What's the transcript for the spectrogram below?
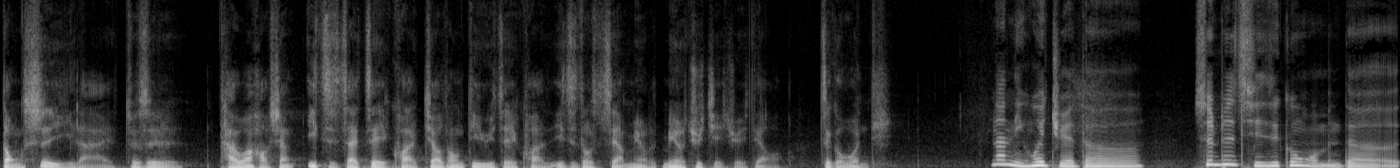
懂事以来，就是台湾好像一直在这一块交通地域这一块，一直都是这样，没有没有去解决掉这个问题。那你会觉得是不是其实跟我们的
